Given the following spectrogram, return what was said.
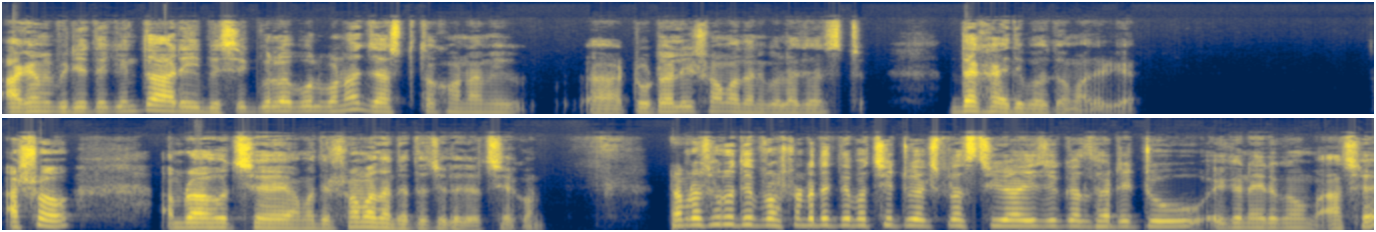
আগামী ভিডিওতে কিন্তু আর এই বেসিকগুলো বলব না জাস্ট তখন আমি টোটালি সমাধানগুলো জাস্ট দেখাই দিব তোমাদেরকে। আসো, আমরা হচ্ছে আমাদের সমাধানটাতে চলে যাচ্ছি এখন। আমরা শুরুতে প্রশ্নটা দেখতে পাচ্ছি two x plus three is equal thirty two এখানে এরকম আছে।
